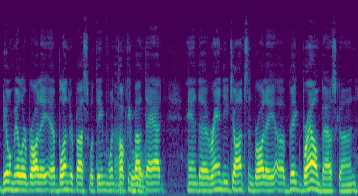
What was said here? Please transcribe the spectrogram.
Bill Miller brought a, a blunderbuss with him. When Oh, talking cool. about that, and uh, Randy Johnson brought a, a big Brown Bess gun,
